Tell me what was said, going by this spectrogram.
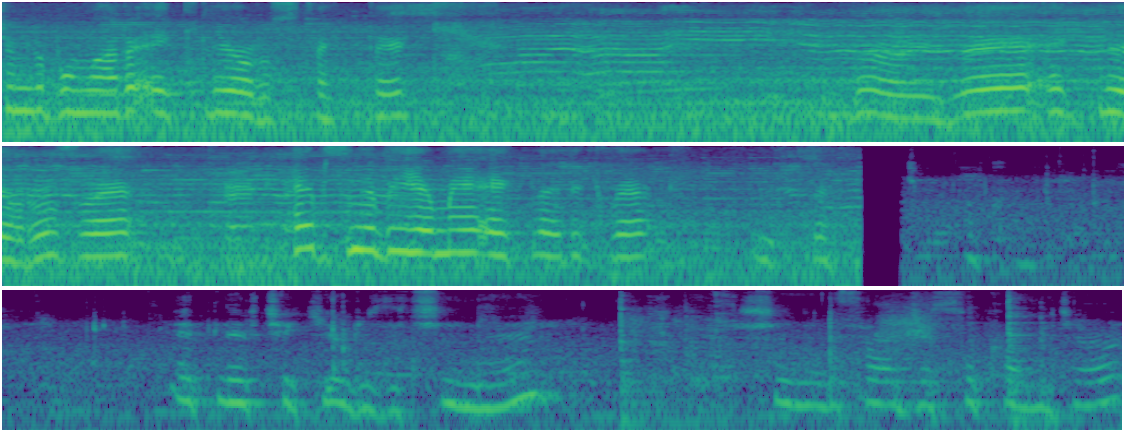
Şimdi bunları ekliyoruz tek tek. Böyle ekliyoruz ve hepsini bir yemeğe ekledik ve bitti. Etleri çekiyoruz içinde. Şimdi sadece su kalacak.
